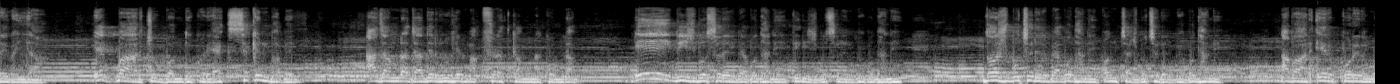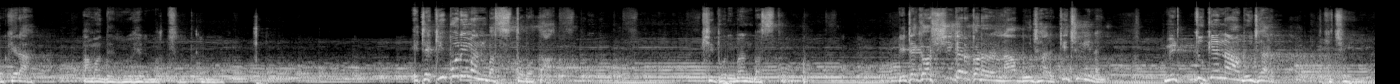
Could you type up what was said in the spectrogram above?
আরে ভাইয়া, একবার চোখ বন্ধ করে এক সেকেন্ড ভাবেন। আজ আমরা যাদের রুহের মাগফিরাত কামনা করলাম, এই বিশ বছরের ব্যবধানে, তিরিশ বছরের ব্যবধানে, দশ বছরের ব্যবধানে, পঞ্চাশ বছরের ব্যবধানে, আবার এর পরের লোকেরা আমাদের রুহের মাগফিরাত কামনা এটা কি পরিমাণ বাস্তবতা? কি পরিমাণ বাস্তব এটাকে অস্বীকার করার না বুঝার কিছুই নাই। মৃত্যুকে না বুঝার কিছুই নেই।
